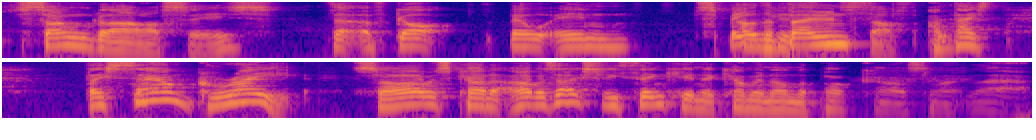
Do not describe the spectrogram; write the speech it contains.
sunglasses that have got built-in speakers oh, the bone stuff, and they they sound great. So I was kind of, I was actually thinking of coming on the podcast like that.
